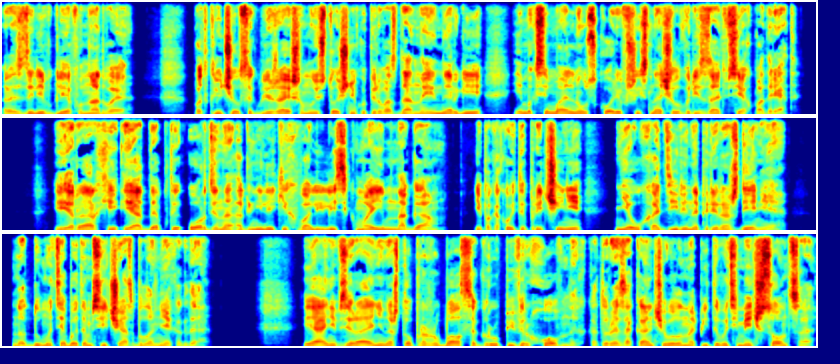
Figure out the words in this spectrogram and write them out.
Разделив Глефу надвое, подключился к ближайшему источнику первозданной энергии и, максимально ускорившись, начал вырезать всех подряд. Иерархи и адепты Ордена Огнеликих валились к моим ногам и по какой-то причине не уходили на перерождение, но думать об этом сейчас было некогда. Я, невзирая ни на что, прорубался группе Верховных, которая заканчивала напитывать меч Солнца,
